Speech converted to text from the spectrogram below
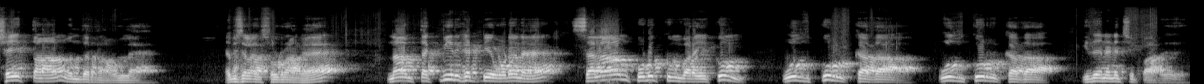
ஷைத்தான் வந்துடுறான் உள்ள. நபிசலாம் சொல்றாங்க நாம் தக்பீர் கட்டிய உடனே சலாம் கொடுக்கும் வரைக்கும் உத்குர் கதா உத்குர் கதா. இதை நினைச்சு பாரு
